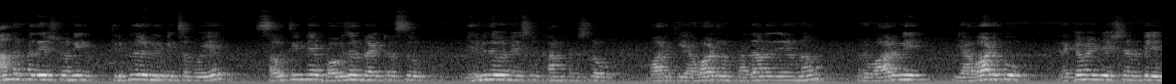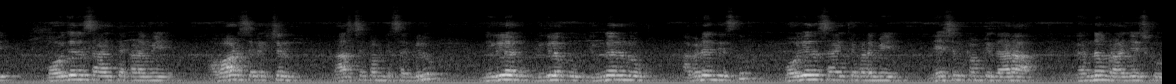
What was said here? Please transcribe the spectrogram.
ఆంధ్రప్రదేశ్లోని తిరుపతిలో నిర్మించబోయే సౌత్ ఇండియా బహుజన్ రైటర్స్ ఎనిమిదవ నేషనల్ కాన్ఫరెన్స్లో వారికి అవార్డును ప్రదానం చేయనున్నాము. మరి వారిని ఈ అవార్డుకు రికమెండ్ చేసినటువంటి Bahujan Sahitya academy award selection రాష్ట్ర కమిటీ సభ్యులు నిగులను నిగులకు లింగనను అభినందిస్తూ బహుజన సాహిత్య అకాడమీ నేషనల్ కమిటీ ద్వారా గంధం రాజేష్కు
